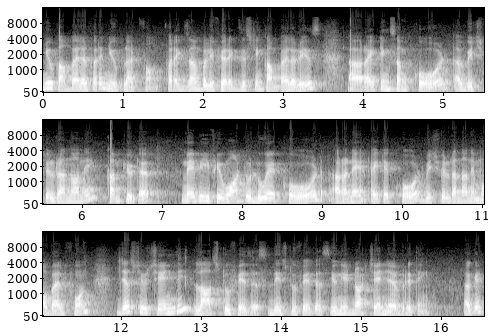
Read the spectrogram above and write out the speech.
new compiler for a new platform. For example if your existing compiler is uh, writing some code uh, which will run on a computer. Maybe if you want to do a code or run a, write a code which will run on a mobile phone just you change the last two phases these two phases. You need not change everything. Okay?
